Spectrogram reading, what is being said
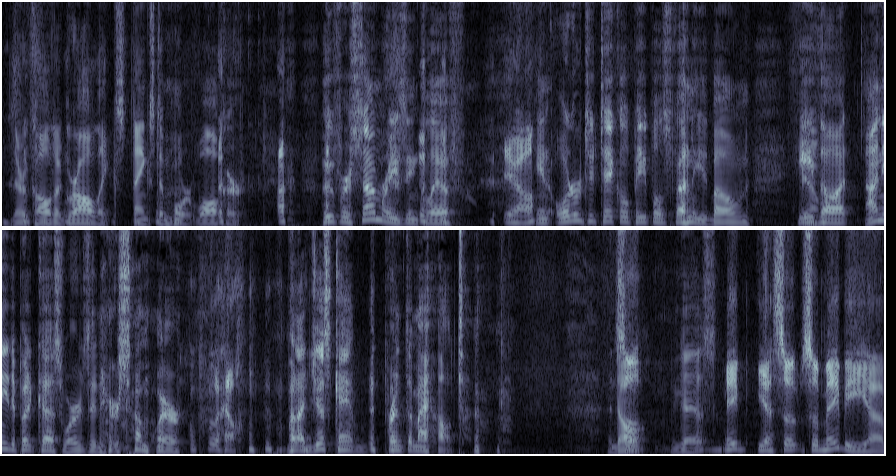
They're called a Grawlix, thanks to Mort Walker, who, for some reason, Cliff, yeah. in order to tickle people's funny bone, he Yeah. thought, I need to put cuss words in here somewhere, well, but I just can't print them out. and So- all, yes, maybe yeah. So so maybe uh,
